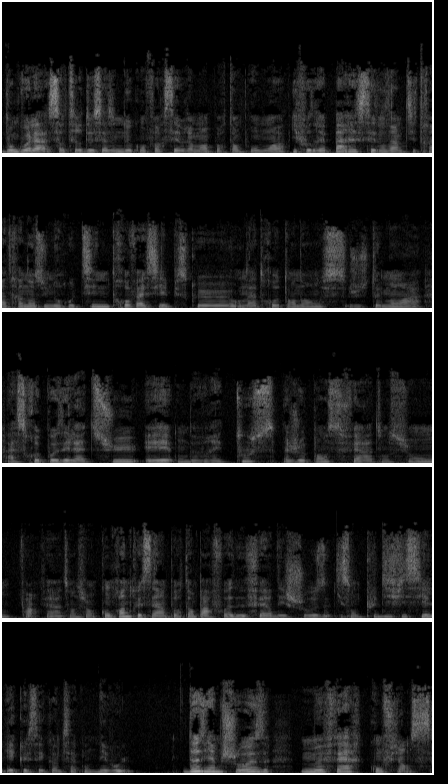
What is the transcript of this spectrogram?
donc voilà, sortir de sa zone de confort, c'est vraiment important pour moi. Il faudrait pas rester dans un petit train-train, dans une routine trop facile, puisque on a trop tendance justement à, à se reposer là-dessus et on devrait tous, je pense, faire attention, enfin faire attention, comprendre que c'est important parfois de faire des choses qui sont plus difficiles et que c'est comme ça qu'on évolue. Deuxième chose, me faire confiance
